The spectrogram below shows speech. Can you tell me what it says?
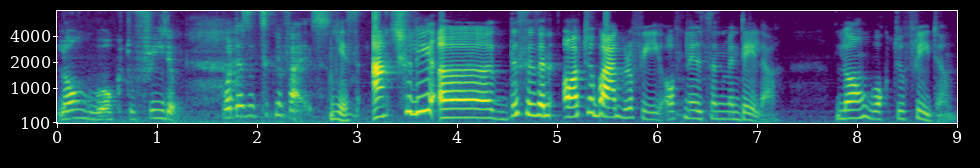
Long Walk to Freedom? What does it signify? Yes, actually, uh, this is an autobiography of Nelson Mandela, Long Walk to Freedom.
